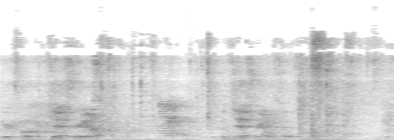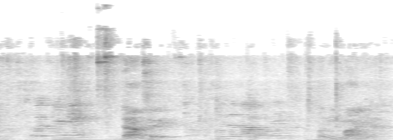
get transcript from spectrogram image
Here for pedestrian. Pedestrian. What's your name? Dante. Dante? Money Maya.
